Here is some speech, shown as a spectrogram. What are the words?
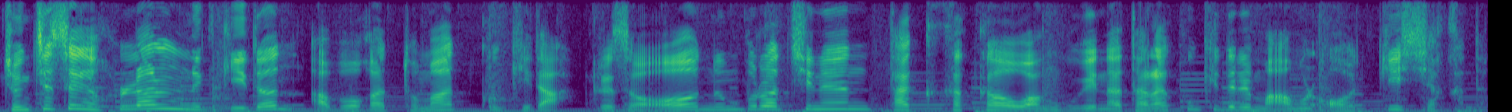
정체성에 혼란을 느끼던 아보가토 맛 쿠키다. 그래서 눈보라 치는 다크 카카오 왕국에 나타난 쿠키들의 마음을 얻기 시작한다.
